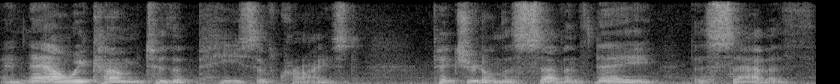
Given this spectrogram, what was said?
And now we come to the peace of Christ, pictured on the seventh day, the Sabbath.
